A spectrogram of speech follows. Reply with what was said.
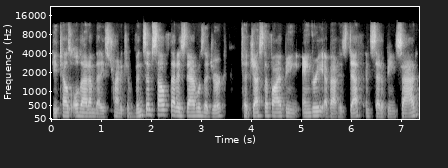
He tells old Adam that he's trying to convince himself that his dad was a jerk, to justify being angry about his death instead of being sad,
